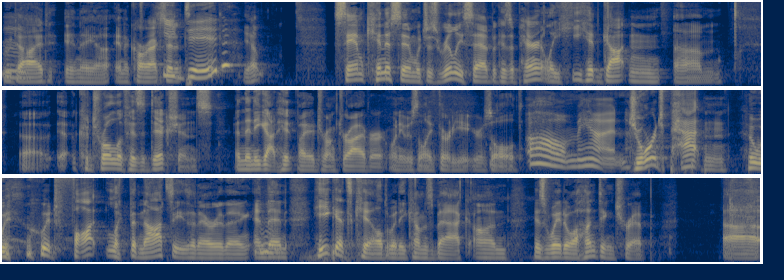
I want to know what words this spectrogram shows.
who Mm. died in a uh, in a car accident. he did? Yep. Sam Kinison, which is really sad because apparently he had gotten um, uh, control of his addictions, and then he got hit by a drunk driver when he was only 38 years old. Oh man. George Patton, who who had fought like the Nazis and everything, and Mhm. then he gets killed when he comes back on his way to a hunting trip. Uh,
